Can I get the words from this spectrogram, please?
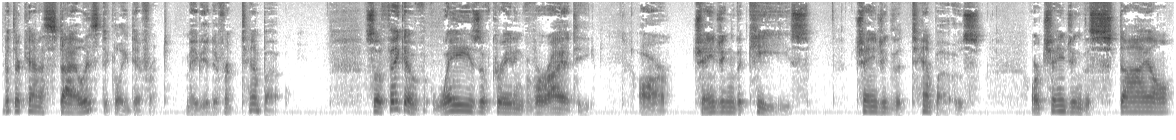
but they're kind of stylistically different, maybe a different tempo. So think of ways of creating variety are changing the keys, changing the tempos, or changing the style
